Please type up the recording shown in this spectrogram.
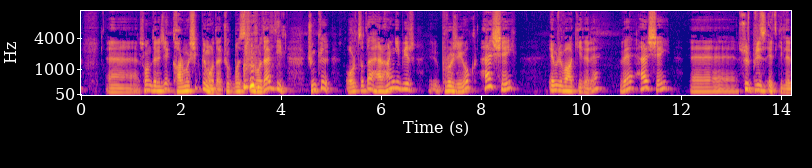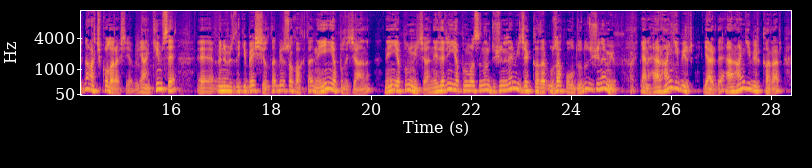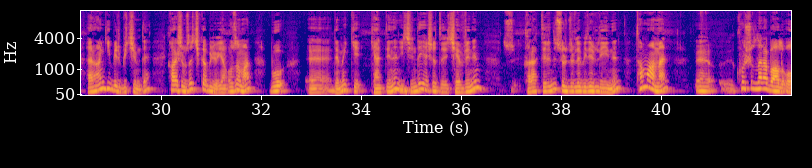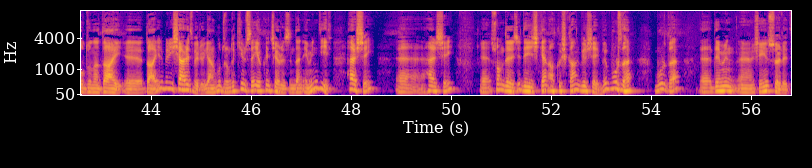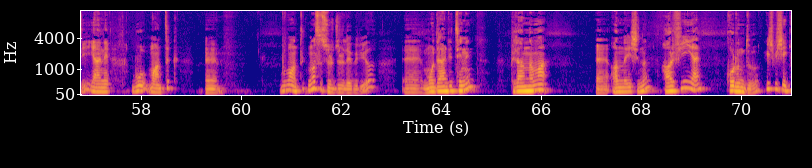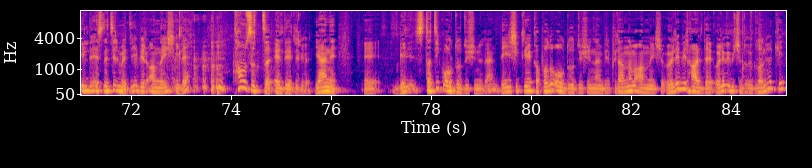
e, son derece karmaşık bir model, çok basit bir model değil. Çünkü ortada herhangi bir e, proje yok. Her şey emrivakilere ve her şey e, sürpriz etkilerine açık olarak şey yapıyor. Yani kimse e, önümüzdeki beş yılda bir sokakta neyin yapılacağını, neyin yapılmayacağı, nelerin yapılmasının düşünülemeyecek kadar uzak olduğunu düşünemiyor. Yani herhangi bir yerde, herhangi bir karar, herhangi bir biçimde karşımıza çıkabiliyor. Yani o zaman bu e, demek ki kentlinin içinde yaşadığı çevrenin karakterini sürdürülebilirliğinin tamamen e, koşullara bağlı olduğuna dair, e, dair bir işaret veriyor. Yani bu durumda kimse yakın çevresinden emin değil. Her şey e, her şey e, son derece değişken, akışkan bir şey ve burada burada e, demin e, şeyin söylediği yani bu mantık e, bu mantık nasıl sürdürülebiliyor? E, modernitenin planlama e, anlayışının harfiyen korunduğu, hiçbir şekilde esnetilmediği bir anlayış ile tam zıttı elde ediliyor. Yani e, statik olduğu düşünülen, değişikliğe kapalı olduğu düşünülen bir planlama anlayışı öyle bir halde, öyle bir biçimde uygulanıyor ki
